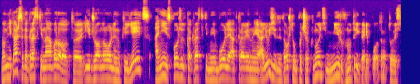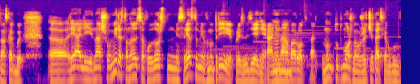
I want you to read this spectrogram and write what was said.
Но мне кажется, как раз-таки наоборот, и Джон Роллинг, и Йейтс, они используют как раз-таки наиболее откровенные аллюзии для того, чтобы подчеркнуть мир внутри Гарри Поттера. То есть у нас как бы э, реалии нашего мира становятся художественными средствами внутри произведения, а не mm-hmm. наоборот. Как. Ну, тут можно уже читать как бы в,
